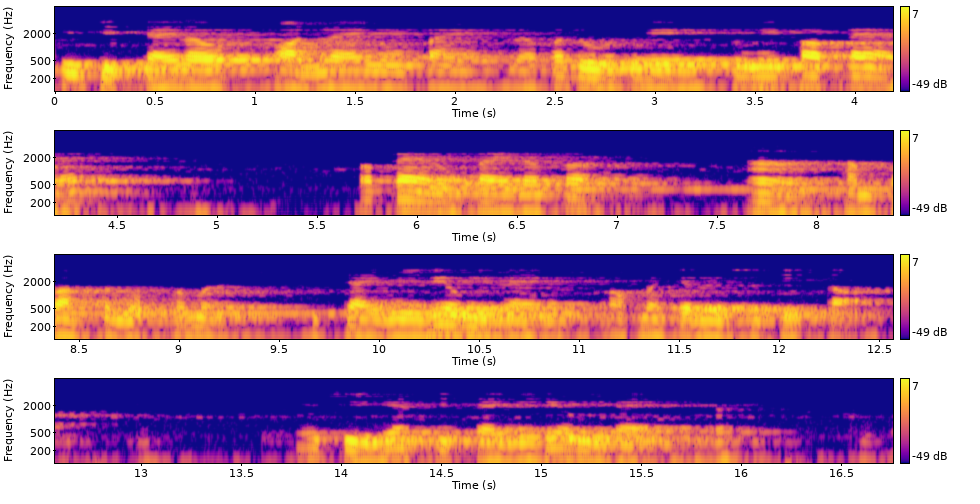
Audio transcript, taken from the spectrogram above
ที่จิตใจเราอ่อนแรงลงไปเราก็ดูตัวเองพรุ่งนี้พ่อแป้แล้วพ่อแป้ลงไปแล้วก็ อ่าทำความสงบเข้ามาจิตใจมีเรี่ยวมีแรง ออกมาเจริญสติต่อแม่ชีเนี่ยจิตใจมีเรี่ยวมีแรงนะค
